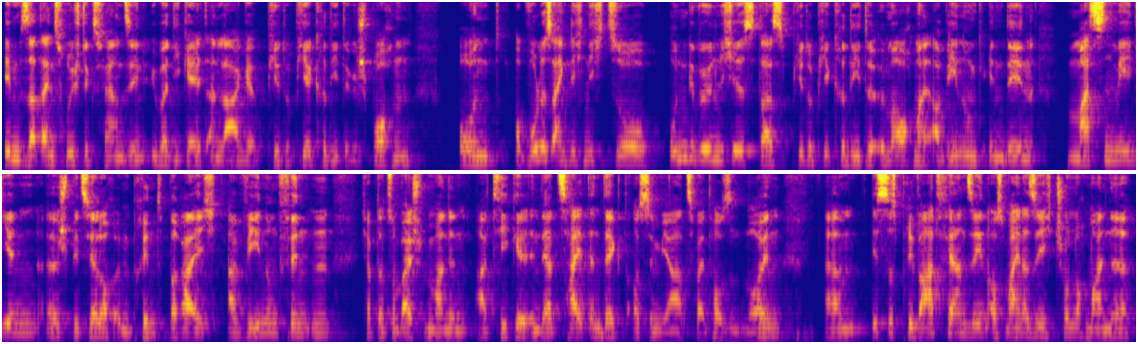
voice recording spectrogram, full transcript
im Sat1 Frühstücksfernsehen über die Geldanlage Peer-to-Peer-Kredite gesprochen und obwohl es eigentlich nicht so ungewöhnlich ist, dass Peer-to-Peer-Kredite immer auch mal Erwähnung in den Massenmedien, äh, speziell auch im Printbereich, Erwähnung finden. Ich habe da zum Beispiel mal einen Artikel in der Zeit entdeckt aus dem Jahr 2009. Ähm, ist das Privatfernsehen aus meiner Sicht schon nochmal eine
